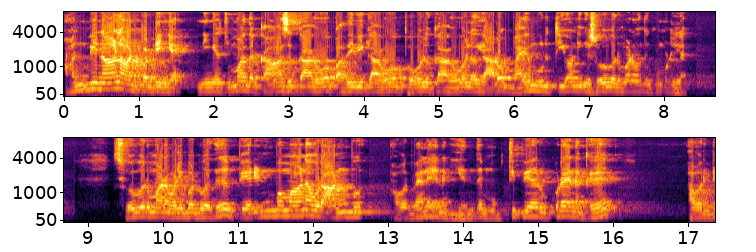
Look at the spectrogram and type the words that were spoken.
அன்பினால் ஆட்பட்டீங்க. நீங்கள் சும்மா அந்த காசுக்காகவோ பதவிக்காகவோ புகழுக்காகவோ இல்லை யாரோ பயமுறுத்தியோ நீங்கள் சிவபெருமானை வந்து கும்பிடல. சிவபெருமானை வழிபடுவது பெரின்பமான ஒரு அன்பு. அவர் மேலே எனக்கு எந்த முக்தி பேரு கூட எனக்கு அவர்கிட்ட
